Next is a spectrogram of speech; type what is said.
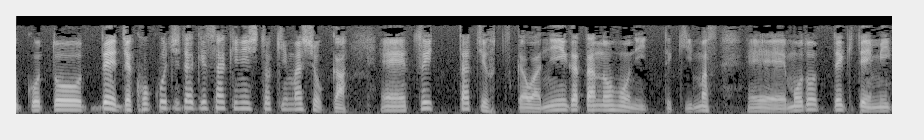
うことで、じゃあ告知だけ先にしときましょうか。えー、1日、2日は新潟の方に行ってきます。えー、戻ってきて3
